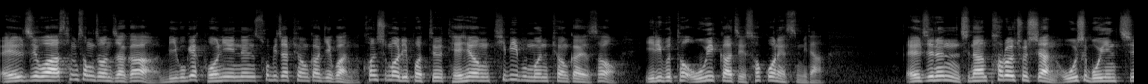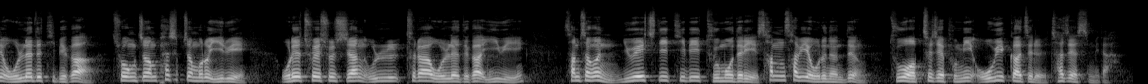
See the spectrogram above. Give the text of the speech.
LG와 삼성전자가 미국의 권위 있는 소비자 평가 기관 컨슈머 리포트 대형 TV 부문 평가에서 1위부터 5위까지 석권했습니다. LG는 지난 8월 출시한 55인치 올레드 TV가 총점 80점으로 1위, 올해 초에 출시한 울트라 올레드가 2위, 삼성은 UHD TV 두 모델이 3, 4위에 오르는 등 두 업체 제품이 5위까지를 차지했습니다.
